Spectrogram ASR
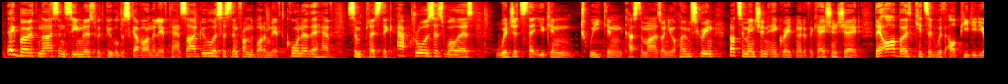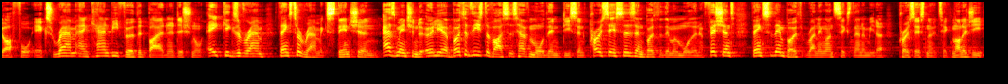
They both nice and seamless with Google Discover on the left hand side, Google Assistant from the bottom left corner. They have simplistic app drawers as well as widgets that you can tweak and customize on your home screen, not to mention a great notification shade. They are both kitted with LPDDR4X RAM and can be furthered by an additional 8 gigs of RAM thanks to RAM extension. As mentioned earlier, both of these devices have more than decent processors and both of them are more than efficient thanks to them both running on 6 nanometer nanometer process node technology.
